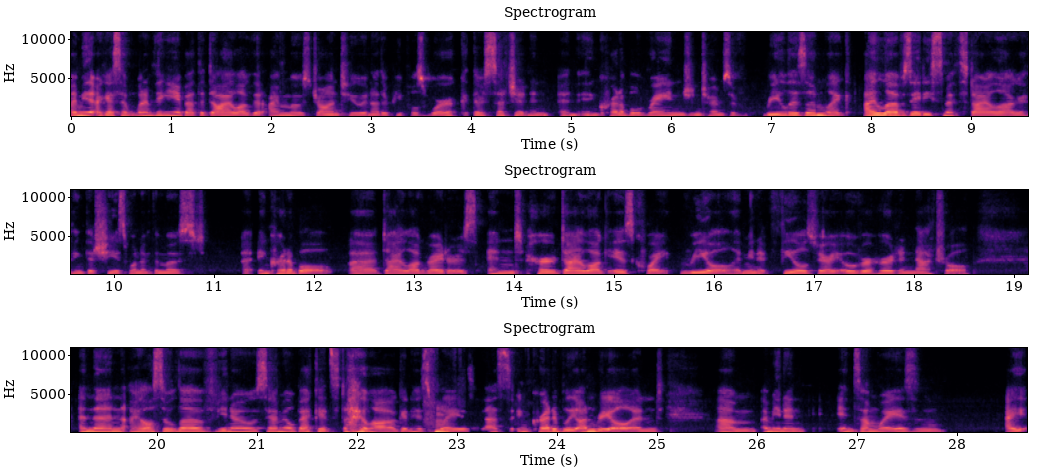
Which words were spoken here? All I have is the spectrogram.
I mean, I guess when I'm thinking about the dialogue that I'm most drawn to in other people's work, there's such an an incredible range in terms of realism. Like I love Zadie Smith's dialogue. I think that she is one of the most uh, incredible uh, dialogue writers, and her dialogue is quite real. I mean, it feels very overheard and natural. And then I also love, you know, Samuel Beckett's dialogue in his hmm. plays. That's incredibly unreal and um, I mean, in in some ways, and I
